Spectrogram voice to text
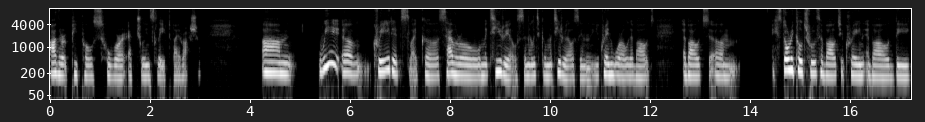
other peoples who were actually enslaved by Russia. Um, we um, created like uh, several materials, analytical materials in Ukraine world about about um, historical truth about Ukraine, about the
